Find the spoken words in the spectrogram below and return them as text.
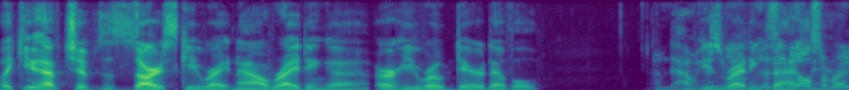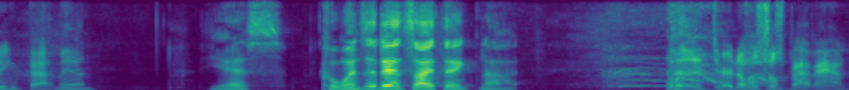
Like you have Chip Zdarsky right now writing uh or he wrote Daredevil. And now he's Isn't he- writing Isn't Batman. he also writing Batman? yes. Coincidence? I think not. Daredevil's just Batman.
